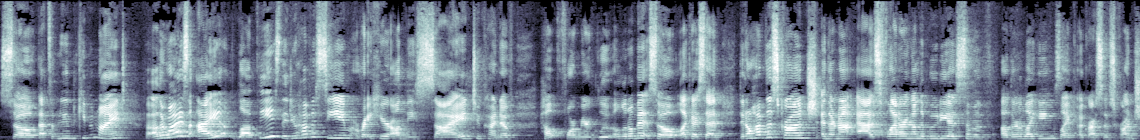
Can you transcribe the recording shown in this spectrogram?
so that's something to keep in mind. But otherwise, I love these. They do have a seam right here on the side to kind of help form your glute a little bit. So like I said, they don't have the scrunch and they're not as flattering on the booty as some of other leggings like aggressive scrunch,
